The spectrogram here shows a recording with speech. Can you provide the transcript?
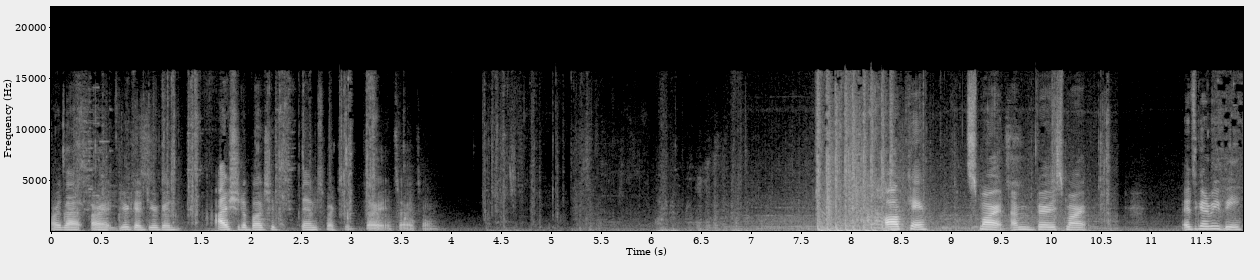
Or that. Alright, you're good, you're good. I should have bought you damn Spectre. Sorry, sorry, sorry. Okay. Smart. I'm very smart. It's gonna be B.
